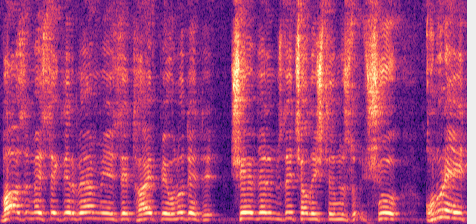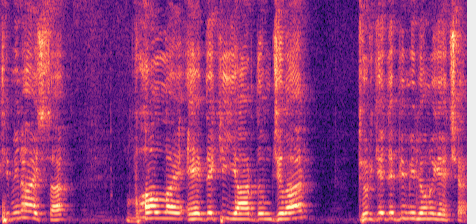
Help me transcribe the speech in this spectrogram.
Bazı meslekleri beğenmeyiz de Tayyip Bey onu dedi. Şu evlerimizde çalıştığımız şu onun eğitimini açsak vallahi evdeki yardımcılar Türkiye'de bir milyonu geçer.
